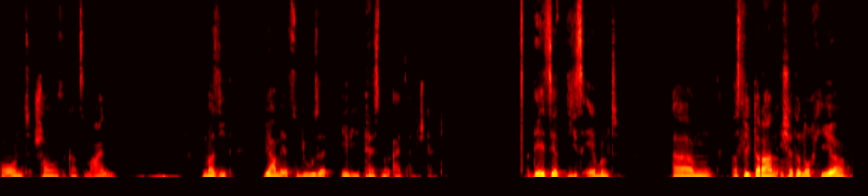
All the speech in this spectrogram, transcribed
Und schauen uns das Ganze mal ein. Und man sieht, wir haben jetzt einen User li test 01 eingestellt. Der ist jetzt disabled. Ähm, das liegt daran, ich hätte noch hier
